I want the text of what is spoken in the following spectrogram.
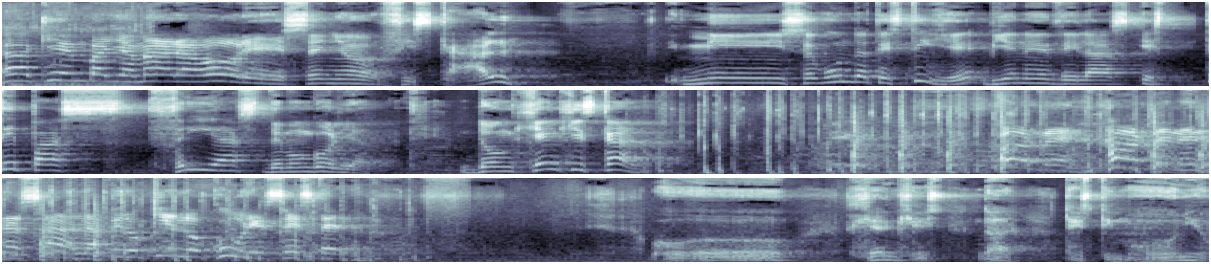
¿A quién va a llamar ahora, señor fiscal? Mi segunda testigue viene de las estepas frías de Mongolia. Don Genghis Khan. ¡Orden! ¡Orden en la sala! ¿Pero quién locura es este? Oh, Genghis, dar testimonio.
